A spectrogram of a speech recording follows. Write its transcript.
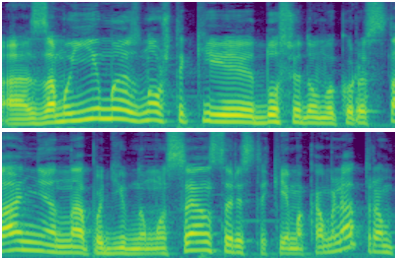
Е, За моїми знову ж таки досвідом використання на подібному сенсорі з таким акумулятором,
